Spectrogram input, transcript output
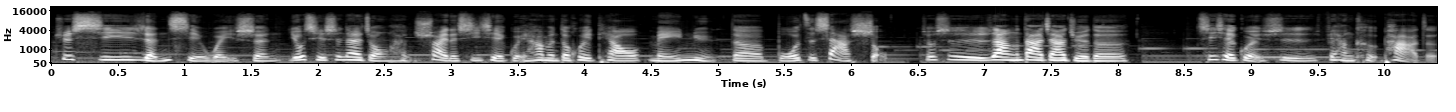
去吸人血为生，尤其是那种很帅的吸血鬼，他们都会挑美女的脖子下手，就是让大家觉得吸血鬼是非常可怕的。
